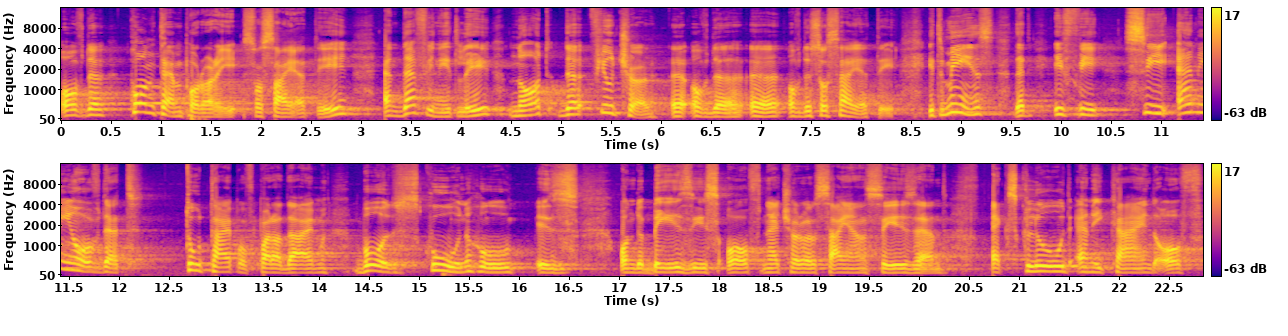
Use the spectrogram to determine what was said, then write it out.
of the contemporary society and definitely not the future uh, of, the, uh, of the society. It means that if we see any of that two type of paradigm, both Kuhn, who is on the basis of natural sciences and exclude any kind of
